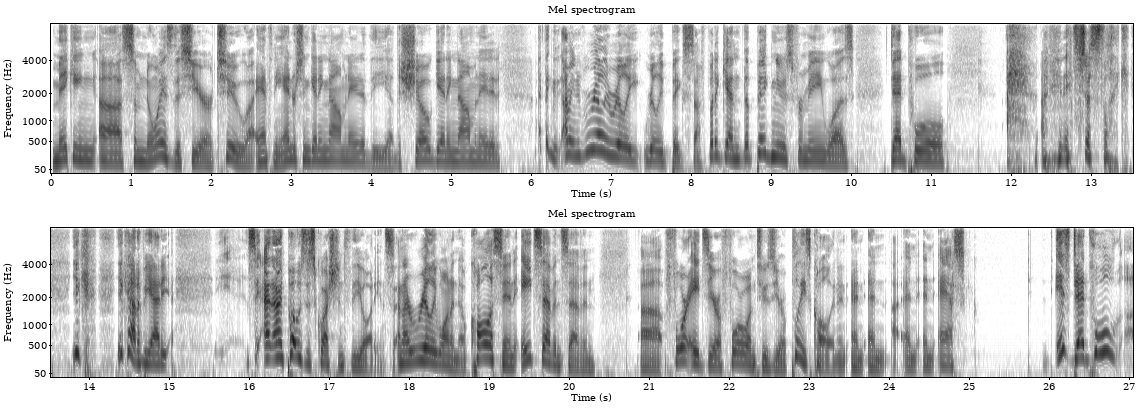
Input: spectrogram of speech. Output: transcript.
making uh, some noise this year too. Uh, Anthony Anderson getting nominated. The uh, the show getting nominated. I think. I mean, really, really, really big stuff. But again, the big news for me was Deadpool. I mean, it's just like you you got to be out of See, and I pose this question to the audience, and I really want to know. Call us in 877 480 4120. Please call in and, and, and, and, and ask is Deadpool uh,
